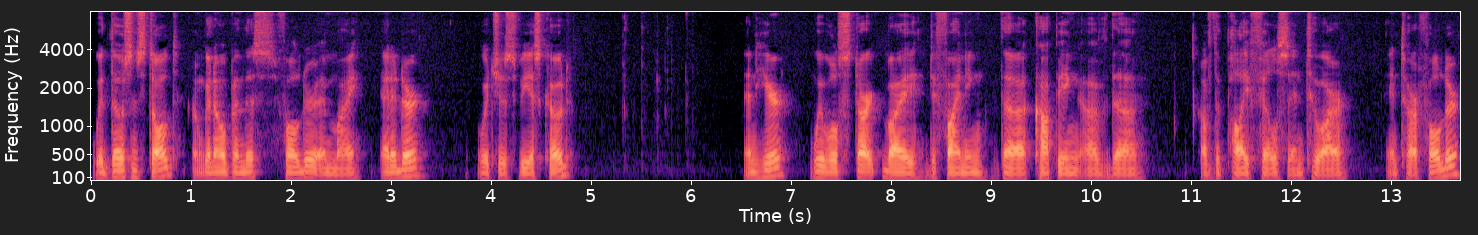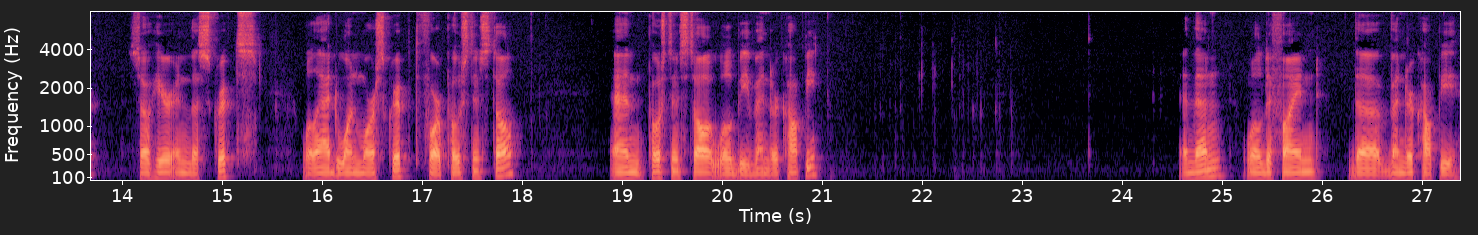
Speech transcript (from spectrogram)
With those installed, I'm going to open this folder in my editor, which is VS Code. And here we will start by defining the copying of the of the polyfills into our into our folder. So here in the scripts, we'll add one more script for post install, and post install will be vendor copy. And then we'll define the vendor copy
